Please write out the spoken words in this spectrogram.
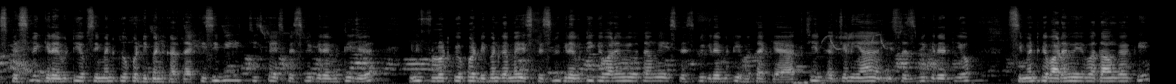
स्पेसिफिक ग्रेविटी ऑफ़ सीमेंट के ऊपर डिपेंड करता है। किसी भी चीज़ का स्पेसिफिक ग्रेविटी जो है यानी फ्लोट के ऊपर डिपेंड करता है। स्पेसिफिक ग्रेविटी के बारे में बताऊँगा स्पेसिफिक ग्रेविटी होता क्या है। एक्चुअली यहाँ स्पेसिफिक ग्रेविटी ऑफ़ सीमेंट के बारे में भी बताऊँगा कि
